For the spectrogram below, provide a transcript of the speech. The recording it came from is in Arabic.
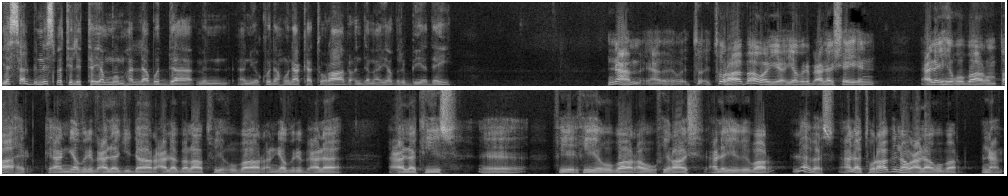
يسأل بالنسبة للتيمم هل لابد من أن يكون هناك تراب عندما يضرب بيديه؟ نعم تراب أو يضرب على شيء عليه غبار طاهر كأن يضرب على جدار على بلاط فيه غبار أن يضرب على على كيس آه، في فيه غبار أو فراش عليه غبار لا بأس على تراب أو على غبار نعم.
